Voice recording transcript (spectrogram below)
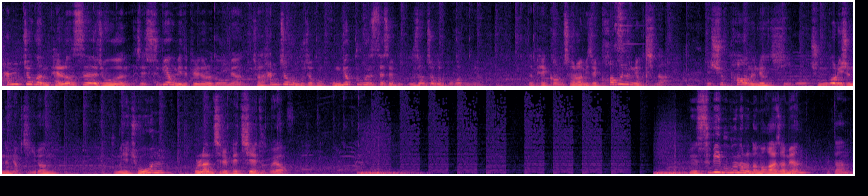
한쪽은 밸런스 좋은 이제 수비형 미드필더로 놓으면 전 한쪽은 무조건 공격 부분 스탯을 우선적으로 보거든요. 그래서 베컴처럼 이제 커브 능력치나 슈퍼 능력치, 뭐 중거리 슛 능력치 이런 부분이 좋은 골란치를 배치해 두고요. 그리고 수비 부분으로 넘어가자면 일단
